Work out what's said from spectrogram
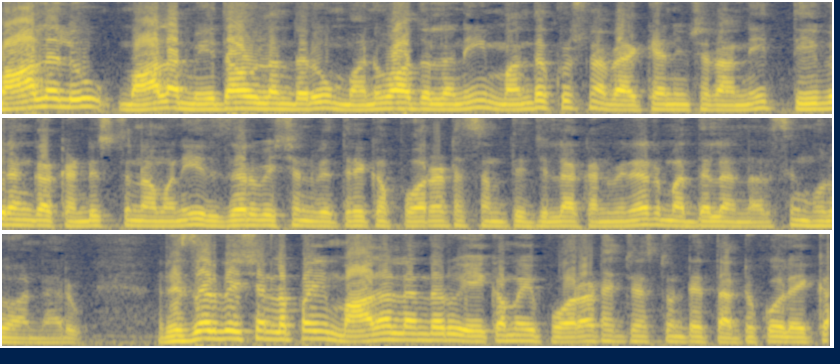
మాలలు మాల మేధావులందరూ మనువాదులని మందకృష్ణ వ్యాఖ్యానించడాన్ని తీవ్రంగా ఖండిస్తున్నామని రిజర్వేషన్ వ్యతిరేక పోరాట సమితి జిల్లా కన్వీనర్ మద్దెల నరసింహులు అన్నారు. రిజర్వేషన్లపై మాలలందరూ ఏకమై పోరాటం చేస్తుంటే తట్టుకోలేక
